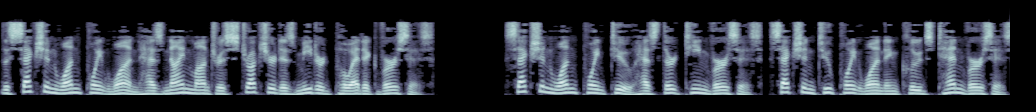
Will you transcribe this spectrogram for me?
The section 1.1 has nine mantras structured as metered poetic verses. Section 1.2 has 13 verses, Section 2.1 includes 10 verses,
